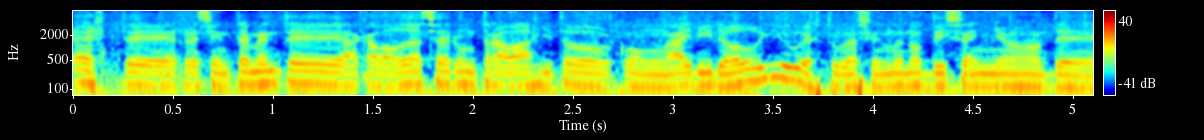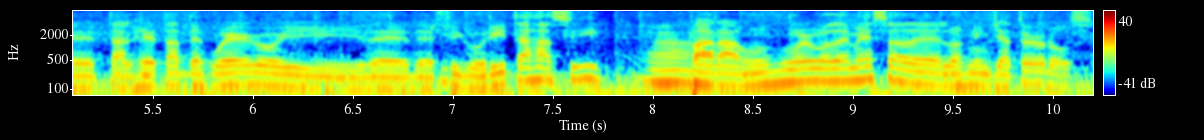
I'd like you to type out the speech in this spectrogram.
Este, recientemente acabo de hacer un trabajito con IDW, estuve haciendo unos diseños de tarjetas de juego y de, de figuritas así Ah. para un juego de mesa de los Ninja Turtles.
